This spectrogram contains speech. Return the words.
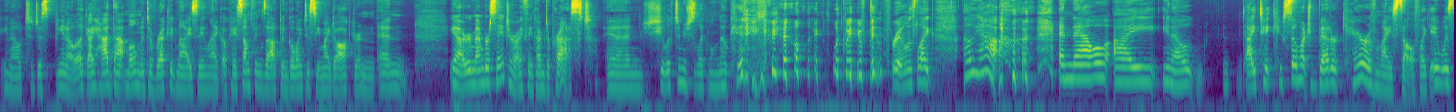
you know to just you know like i had that moment of recognizing like okay something's up and going to see my doctor and and yeah, I remember saying to her, I think I'm depressed. And she looked at me, she's like, Well, no kidding. you know, like, look what you've been through. And was like, Oh, yeah. and now I, you know, I take so much better care of myself. Like it was,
